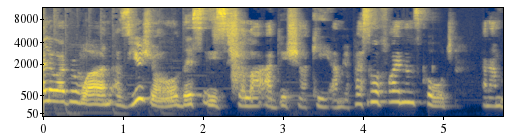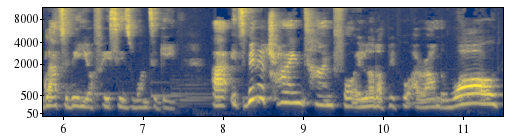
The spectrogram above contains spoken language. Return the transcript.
Hello, everyone. As usual, this is Sola Adesakin. I'm your personal finance coach, and I'm glad to be in your faces once again. Uh, it's been a trying time for a lot of people around the world.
